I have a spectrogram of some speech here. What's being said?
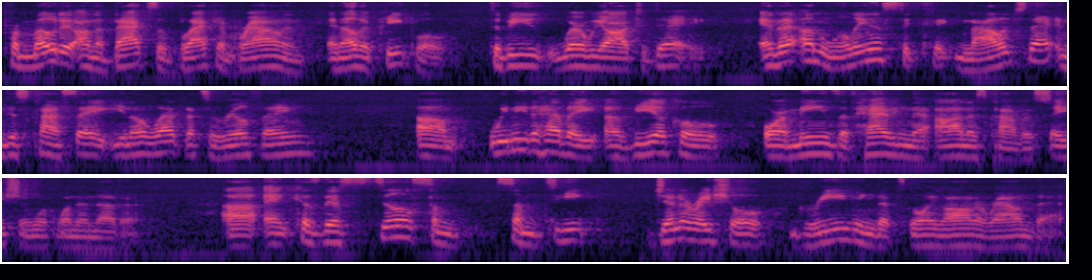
promoted on the backs of black and brown and, and other people to be where we are today. And that unwillingness to acknowledge that and just kind of say, you know what, that's a real thing. Um, we need to have a, a vehicle or a means of having that honest conversation with one another. Uh, and because there's still some some deep generational grieving that's going on around that.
